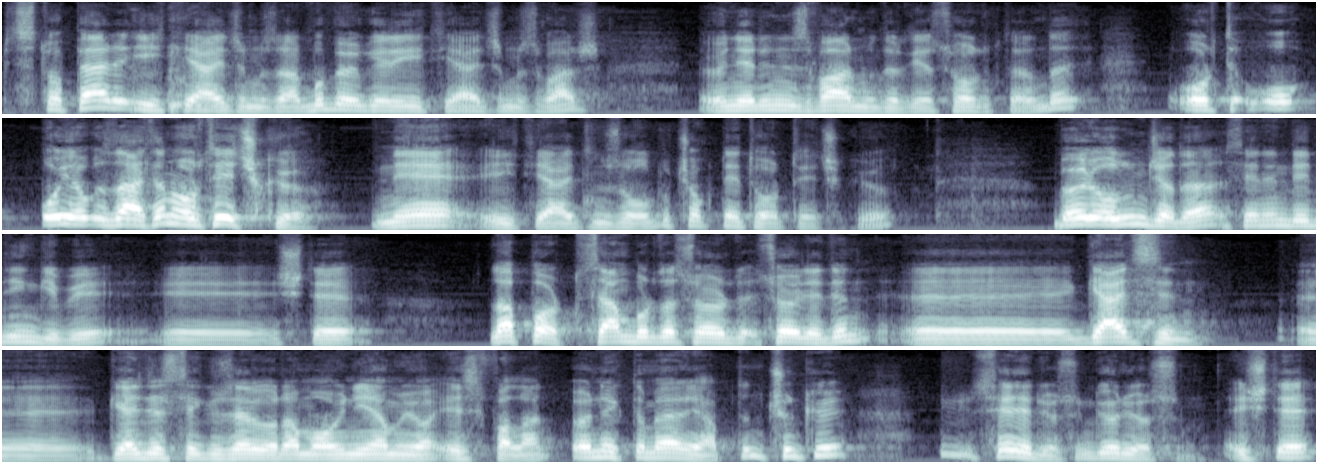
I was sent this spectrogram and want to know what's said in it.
Stoper ihtiyacımız var, bu bölgeye ihtiyacımız var. Öneriniz var mıdır diye sorduklarında orta, o, o zaten ortaya çıkıyor. Neye ihtiyacınız oldu çok net ortaya çıkıyor. Böyle olunca da senin dediğin gibi e, işte Laporte sen burada söyle- söyledin e, gelsin e, gelirse güzel olur ama oynayamıyor eski falan örneklemeler yaptın. Çünkü seyrediyorsun görüyorsun. E İşte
